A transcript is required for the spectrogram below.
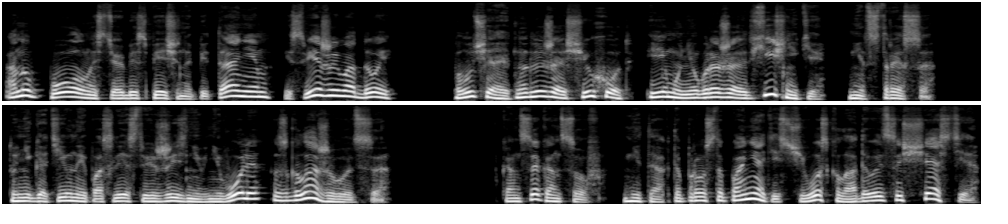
оно полностью обеспечено питанием и свежей водой, получает надлежащий уход, и ему не угрожают хищники, нет стресса, то негативные последствия жизни в неволе сглаживаются. В конце концов, не так-то просто понять, из чего складывается счастье.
